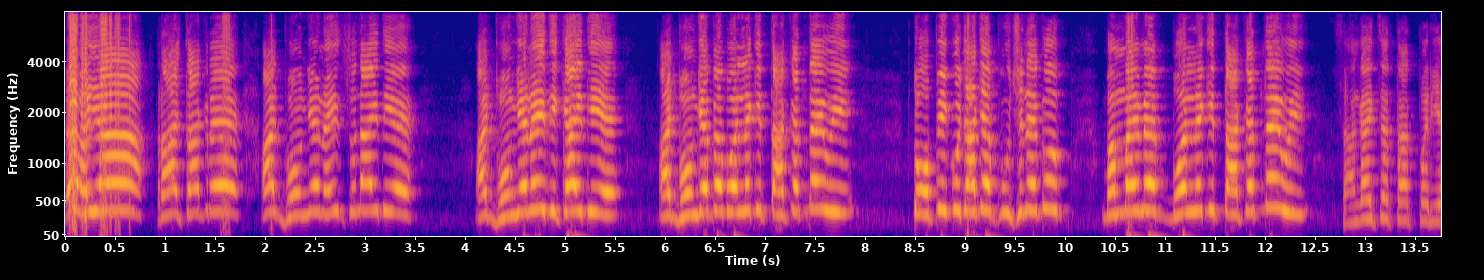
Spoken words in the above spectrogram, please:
ए भैया राज ठाकरे! आज भोंगे नहीं सुनाई दिए आज भोंगे नहीं दिखाई दिए। आज भोंगे पे बोलने की ताकत नहीं हुई। टोपी को जाके पूछने को बम्बई में बोलने की ताकत नहीं हुई। सांगायचं तात्पर्य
